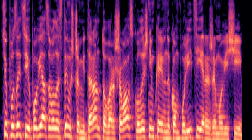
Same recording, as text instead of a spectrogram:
Цю позицію пов'язували з тим, що Мітеран товаришував з колишнім керівником поліції режиму Віші.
